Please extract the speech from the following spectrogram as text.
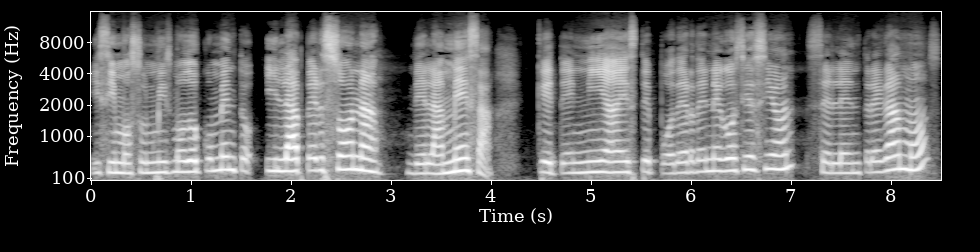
Hicimos un mismo documento y la persona de la mesa que tenía este poder de negociación, se le entregamos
